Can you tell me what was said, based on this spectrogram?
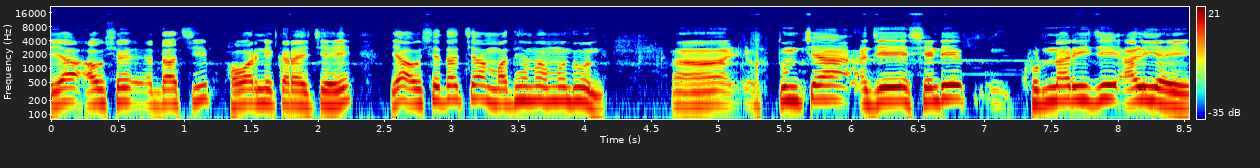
या औषधाची फवारणी करायची आहे. या औषधाच्या माध्यमामधून तुमच्या जे शेंडे खुडणारी जी आळी आहे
